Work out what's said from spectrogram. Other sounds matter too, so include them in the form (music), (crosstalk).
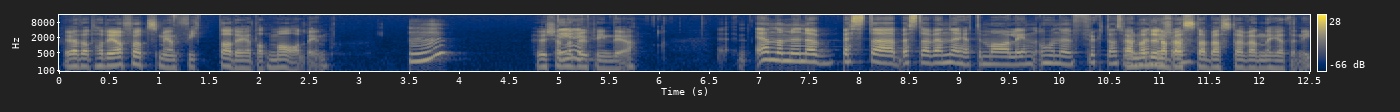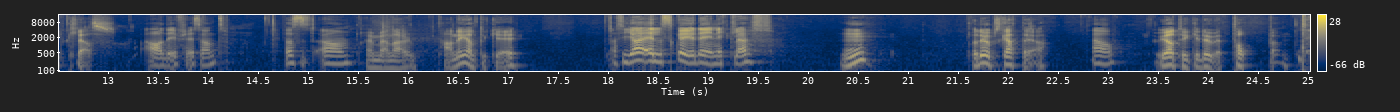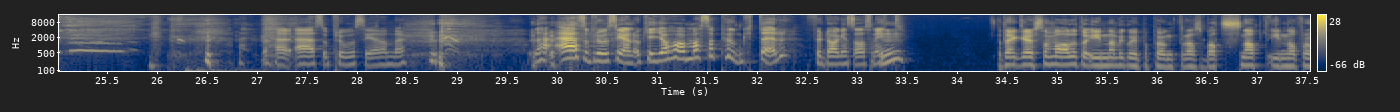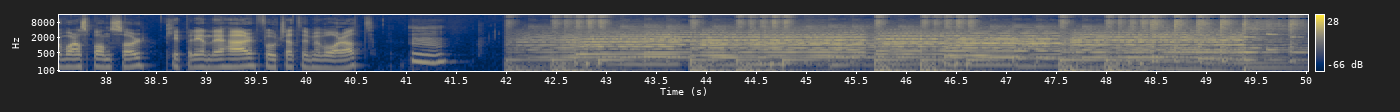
Jag vet att hade jag fötts med en fitta hade jag hetat Malin. Mm. Hur känner Det- du kring det? En av mina bästa, bästa vänner heter Malin och hon är en fruktansvärd En av dina människa. bästa, bästa vänner heter Niklas. Ja, det är för sig sant. Fast, ja. Jag menar, han är helt okej. Alltså jag älskar ju dig Niklas. Mm. Och det uppskattar jag. Ja. Och jag tycker du är toppen. (laughs) Det här är så provocerande. Det här är så provocerande. Okej, jag har massa punkter för dagens avsnitt. Mm. Jag tänker som vanligt då innan vi går in på punkterna så bara ett snabbt inhopp från våran sponsor. Klipper in det här, fortsätter med vårat. Mm.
